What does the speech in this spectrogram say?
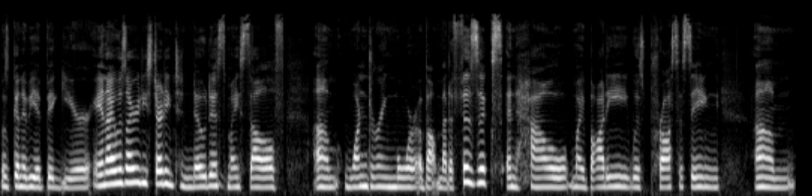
was going to be a big year. And I was already starting to notice myself um, wondering more about metaphysics and how my body was processing um,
